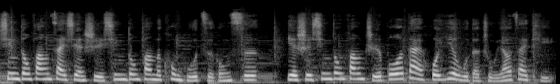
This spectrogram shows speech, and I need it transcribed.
新东方在线是新东方的控股子公司，也是新东方直播带货业务的主要载体。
